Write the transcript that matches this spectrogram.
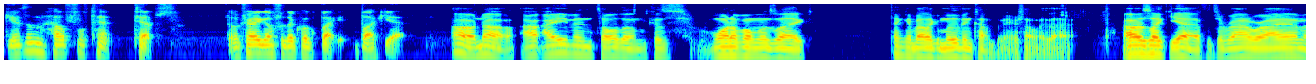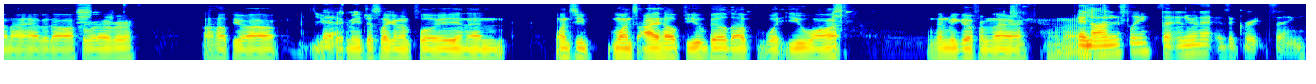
give them helpful t- tips. Don't try to go for the quick buck, buck yet. Oh no, I, I even told them because one of them was like thinking about like a moving company or something like that. I was like, yeah, if it's around where I am and I have it off or whatever, I'll help you out. You Yeah. pay me just like an employee, and then once you once I help you build up what you want, then we go from there. And then, And honestly, the internet is a great thing.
